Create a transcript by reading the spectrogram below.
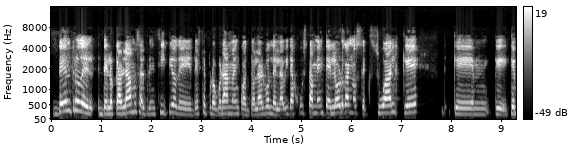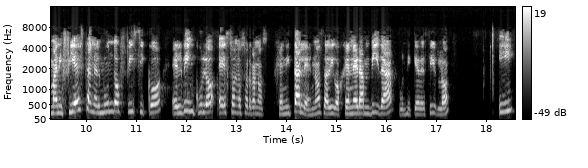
dentro de, de, lo que hablábamos al principio de, de este programa en cuanto al árbol de la vida, justamente el órgano sexual que que, manifiesta en el mundo físico el vínculo son los órganos genitales, ¿no? O sea, digo, generan vida, pues ni qué decirlo, y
